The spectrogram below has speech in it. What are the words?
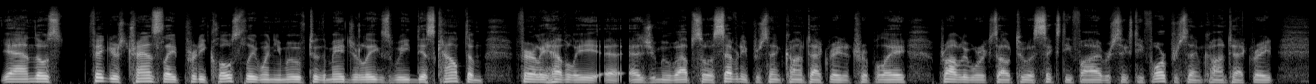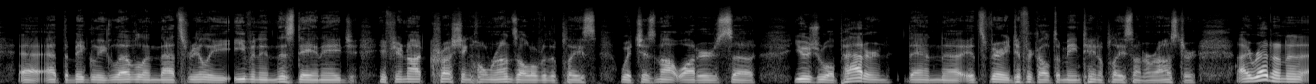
Yeah, and those figures translate pretty closely when you move to the major leagues. We discount them fairly heavily uh, as you move up. So a 70% contact rate at AAA probably works out to a 65 or 64% contact rate at the big league level, and that's really even in this day and age. If you're not crushing home runs all over the place, which is not Waters' uh, usual pattern, then uh, it's very difficult to maintain a place on a roster. I read on an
